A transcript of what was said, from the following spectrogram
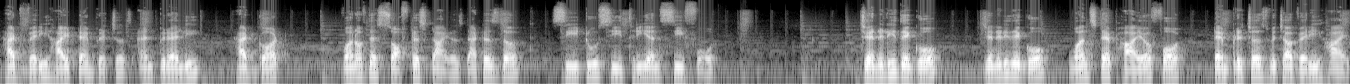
had very high temperatures and Pirelli had got one of their softest tires that is the C2, C3 and C4. Generally they go generally they go one step higher for temperatures which are very high.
